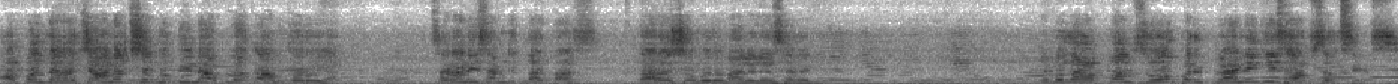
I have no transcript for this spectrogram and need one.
आपण जरा चाणक्ष बुद्धीने आपलं काम करूया. सरांनी सांगितलं तास धाराशिव मधून आलेल्या सरांनी. हे बघा आपण जोपर्यंत प्लॅनिंग इज हाफ सक्सेस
